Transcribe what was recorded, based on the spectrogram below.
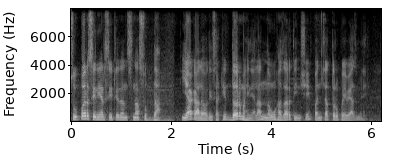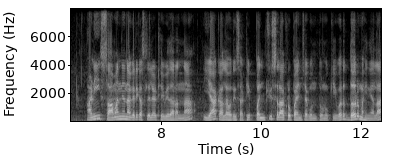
सुपर सिनियर सिटीजन्सना सुद्धा या कालावधीसाठी दर महिन्याला नऊ हजार तीनशे पंच्याहत्तर रुपये व्याज मिळेल. आणि सामान्य नागरिक असलेल्या ठेवीदारांना या कालावधीसाठी पंचवीस लाख रुपयांच्या गुंतवणुकीवर दर महिन्याला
